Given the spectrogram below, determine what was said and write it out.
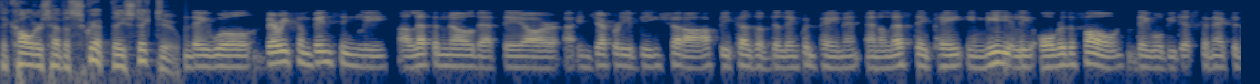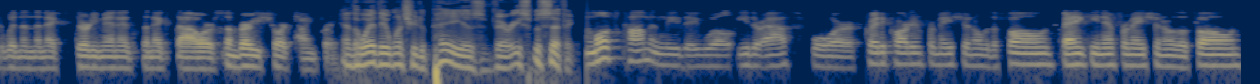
the callers have a script they stick to. They will very convincingly uh, let them know that they are uh, in jeopardy of being shut off because of delinquent payment, and unless they pay immediately over the phone, they will be disconnected within the next 30 minutes, the next hour, some very short time frame. And the way they want you to pay is very specific. Most commonly, they will either ask for credit card information over the phone, banking information over the phone,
